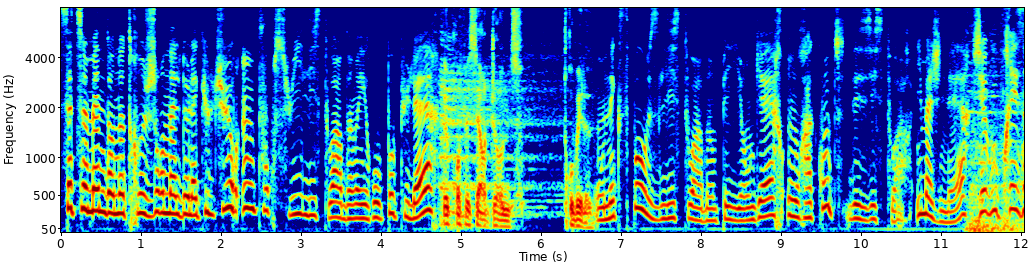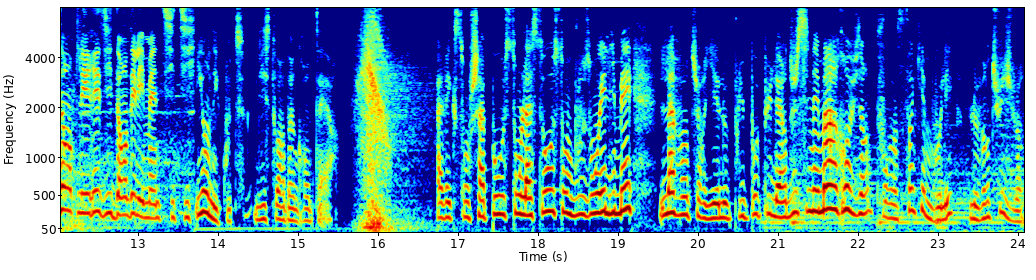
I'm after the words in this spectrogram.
Cette semaine, dans notre journal de la culture, on poursuit l'histoire d'un héros populaire. Le professeur Jones. Trouvez-le. On expose l'histoire d'un pays en guerre, on raconte des histoires imaginaires. Je vous présente les résidents d'Element City. Et on écoute l'histoire d'un grand air. Avec son chapeau, son lasso, son blouson élimé, l'aventurier le plus populaire du cinéma revient pour un cinquième volet le 28 juin.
